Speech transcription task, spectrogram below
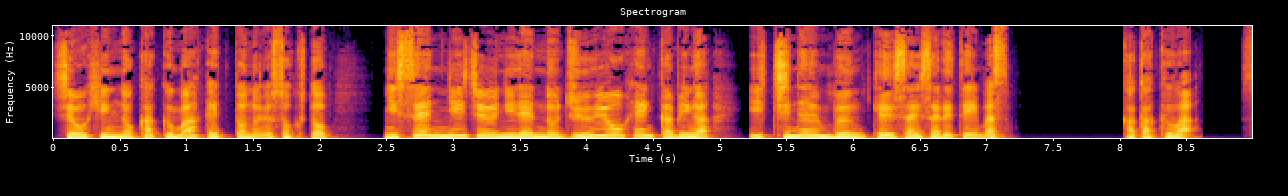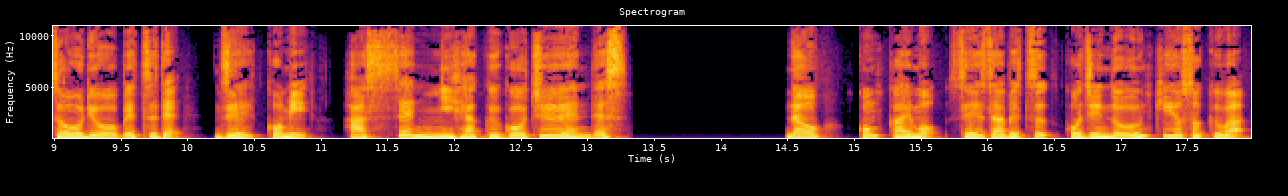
商品の各マーケットの予測と2022年の重要変化日が1年分掲載されています。価格は送料別で税込み8250円です。なお、今回も星座別個人の運気予測は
